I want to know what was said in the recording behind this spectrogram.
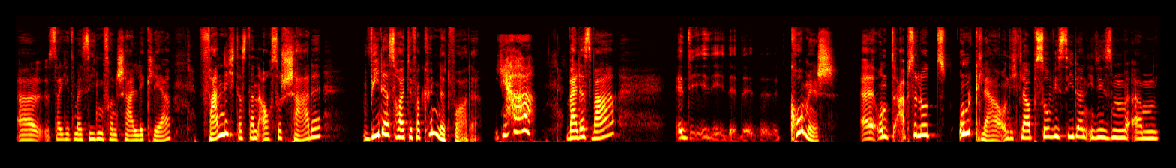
äh, sage ich jetzt mal, Siegen von Charles Leclerc, fand ich das dann auch so schade, wie das heute verkündet wurde. Ja, Weil das war äh, komisch äh, und absolut unklar. Und ich glaube, so wie sie dann in diesem ähm,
